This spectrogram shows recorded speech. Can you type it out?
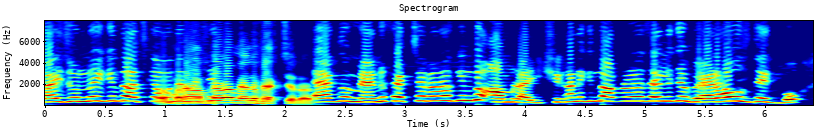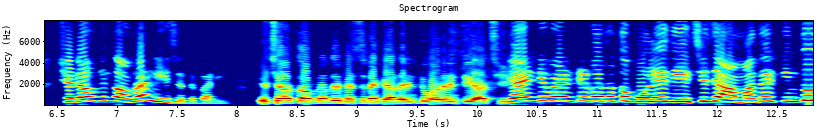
তাই জন্যই কিন্তু আজকে আমাদের মানে machine- আপনারা ম্যানুফ্যাকচারার একদম ম্যানুফ্যাকচারারও কিন্তু আমরাই। সেখানে কিন্তু আপনারা চাইলে যে ওয়্যার হাউস দেখব সেটাও কিন্তু আমরা নিয়ে যেতে পারি। এছাড়া তো আপনাদের মেশিনে গ্যারান্টি ওয়ারেন্টি আছে। গ্যারান্টি ওয়ারেন্টির কথা তো বলেই দিয়েছি যে আমাদের কিন্তু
